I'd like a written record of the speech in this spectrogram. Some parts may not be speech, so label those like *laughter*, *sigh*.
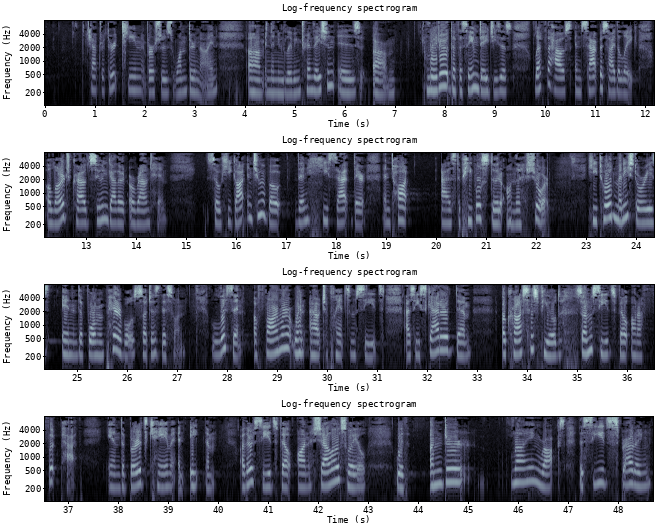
chapter 13 verses 1 through 9 um, in the New Living Translation is um, Later that the same day Jesus left the house and sat beside the lake. A large crowd soon gathered around him. So he got into a boat, then he sat there and taught as the people stood on the shore. He told many stories in the form of parables such as this one. Listen, a farmer went out to plant some seeds. As he scattered them across his field, some seeds fell on a footpath and the birds came and ate them. Other seeds fell on shallow soil with underlying rocks. The seeds sprouting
